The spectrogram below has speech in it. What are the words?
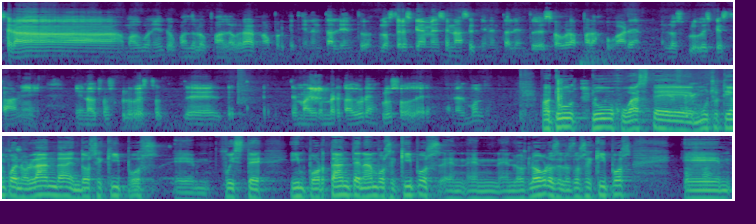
será más bonito cuando lo puedan lograr, ¿no? Porque tienen talento. Los tres que mencionaste tienen talento de sobra para jugar en, en los clubes que están y, y en otros clubes de, de, de, mayor envergadura, incluso de, en el mundo. Bueno, tú, tú jugaste mucho tiempo en Holanda, en dos equipos, eh, fuiste importante en ambos equipos, en, en, en, los logros de los dos equipos. Eh,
